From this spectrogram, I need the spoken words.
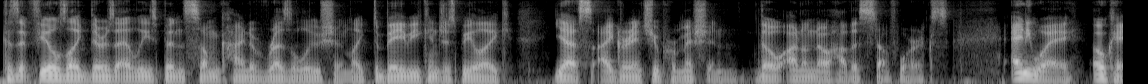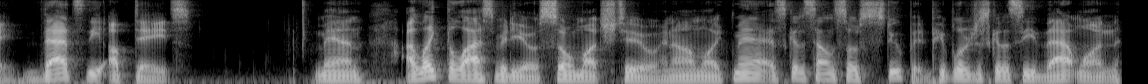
because it feels like there's at least been some kind of resolution. Like DaBaby can just be like, "Yes, I grant you permission," though I don't know how this stuff works. Anyway, okay, that's the update man, I like the last video so much too. And I'm like, man, it's going to sound so stupid. People are just going to see that one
